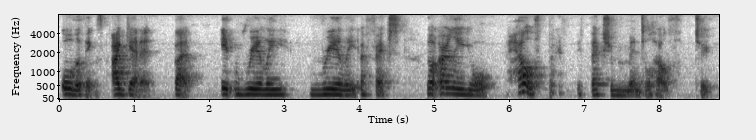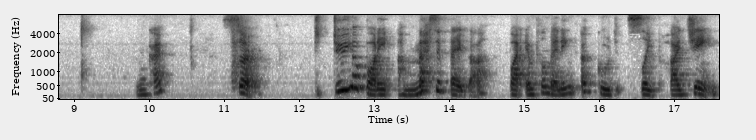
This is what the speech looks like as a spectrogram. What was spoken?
all the things. I get it, but it really, really affects not only your health, but it affects your mental health too. Okay. So, do your body a massive favor by implementing a good sleep hygiene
